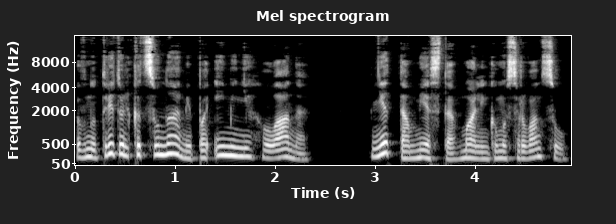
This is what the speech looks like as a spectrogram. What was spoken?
Внутри только цунами по имени Лана. Нет там места маленькому сорванцу.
